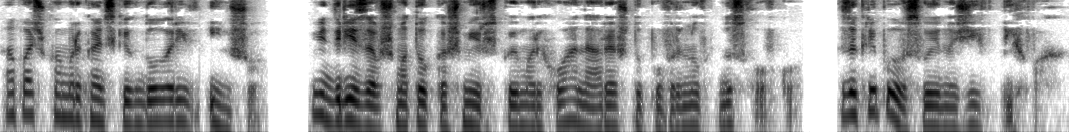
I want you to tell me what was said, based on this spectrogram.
а пачку американських доларів в іншу. Відрізав шматок кашмірської марихуани, а решту повернув до сховку. Закріпив свої ножі в піхвах.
